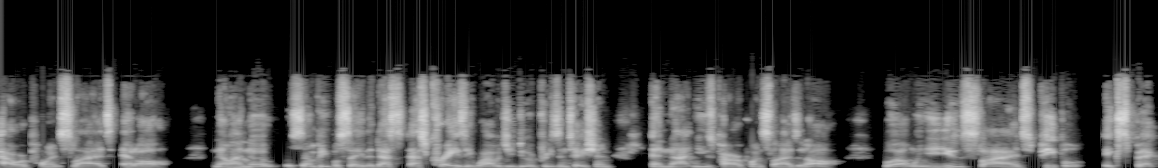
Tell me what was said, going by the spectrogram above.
PowerPoint slides at all. Now I know some people say that that's that's crazy. Why would you do a presentation and not use PowerPoint slides at all? Well, when you use slides, people expect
